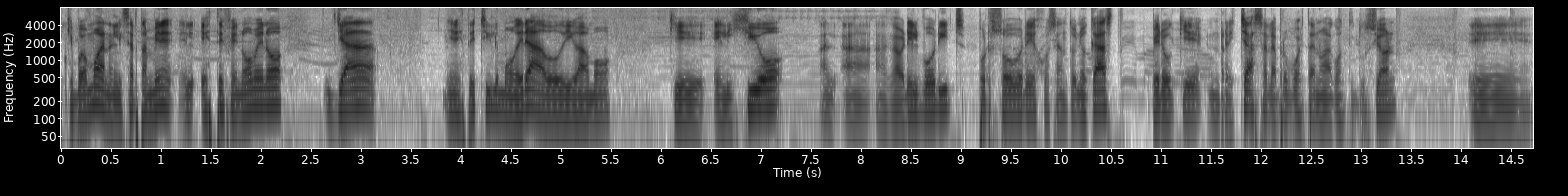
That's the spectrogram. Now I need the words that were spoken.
es que podemos analizar también este fenómeno ya en este Chile moderado, digamos, que eligió a, Gabriel Boric por sobre José Antonio Cast, pero que rechaza la propuesta de nueva constitución, eh,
